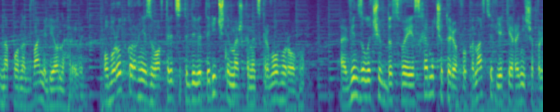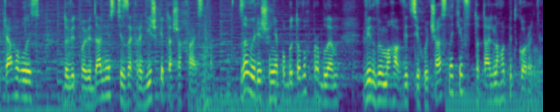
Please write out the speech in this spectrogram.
на понад 2 мільйони гривень. Оборудку організував 39-річний мешканець Кривого Рогу. Е, Він залучив до своєї схеми чотирьох виконавців, які раніше притягувались до відповідальності за крадіжки та шахрайство. За вирішення побутових проблем він вимагав від всіх учасників тотального підкорення.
